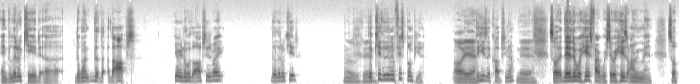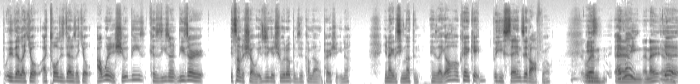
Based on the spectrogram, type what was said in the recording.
and the little kid, uh, the one the the, the ops. You already know who the ops is, right? The little kid, Okay. the kid that didn't fist bump you. oh yeah. He's the cops, you know. Yeah. So they they were his fireworks. They were his army men. So they're like, yo, I told his dad, I was like, yo, I wouldn't shoot these because these are these are, it's not a show. It's just gonna shoot up and it's gonna come down the parachute. You know, you're not gonna see nothing. He's like, oh, okay, okay, but he sends it off, bro. When at night. and- night. Yeah,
